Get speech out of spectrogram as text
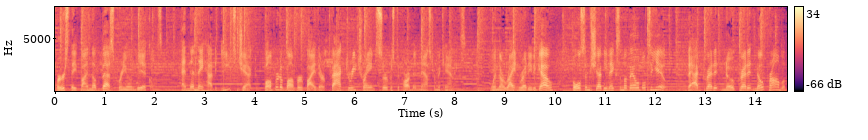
First, they find the best pre owned vehicles, and then they have each checked bumper to bumper by their factory trained service department master mechanics. When they're right and ready to go, Folsom Chevy makes them available to you. Bad credit, no credit, no problem.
